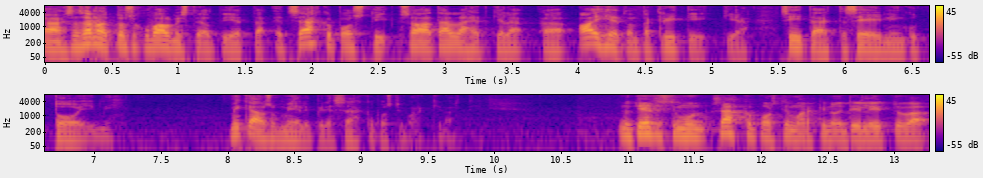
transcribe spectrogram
Äh, sä sanoit tuossa, kun valmisteltiin, että, että sähköposti saa tällä hetkellä äh, aiheetonta kritiikkiä siitä, että se ei niin kuin toimi. Mikä on sun mielipide sähköpostimarkkinointiin? No tietysti mun sähköpostimarkkinointiin liittyvä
